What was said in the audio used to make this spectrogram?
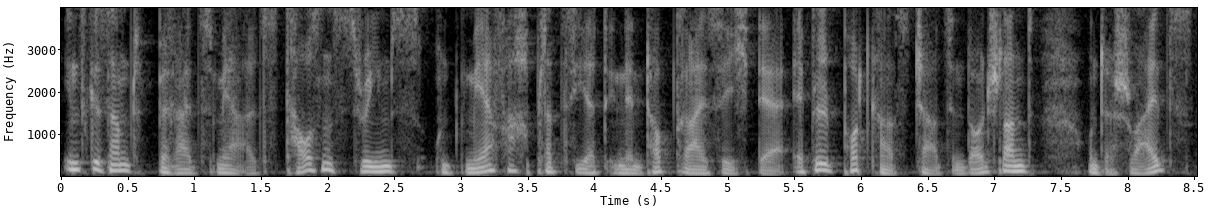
Insgesamt bereits mehr als 1000 Streams und mehrfach platziert in den Top 30 der Apple Podcast Charts in Deutschland und der Schweiz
